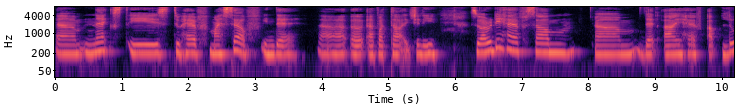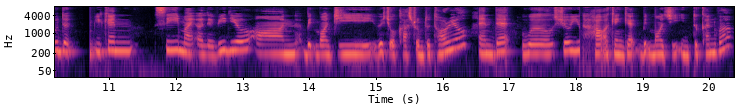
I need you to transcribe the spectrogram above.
Um, next is to have myself in there, uh, uh, avatar actually. So I already have some um, that I have uploaded. You can see my earlier video on Bitmoji virtual classroom tutorial and that will show you how I can get Bitmoji into Canva.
